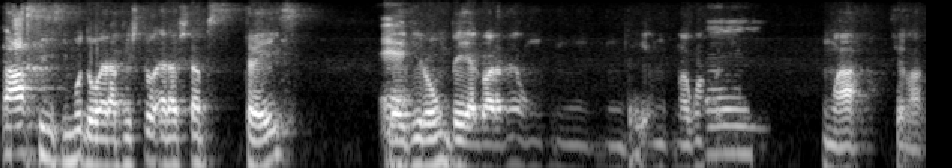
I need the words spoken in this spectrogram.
Ah, sim, sim, mudou. Era visto, era Stamps 3, é. e aí virou um B agora, né? Um, um, um D, um, alguma coisa. Um... um A, sei lá.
